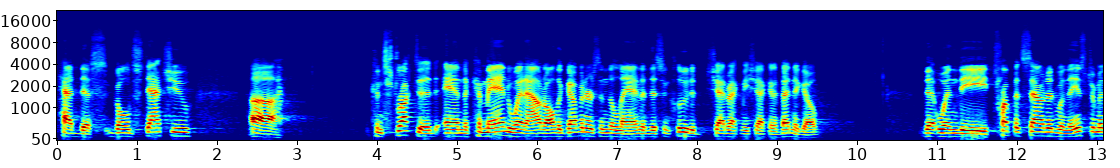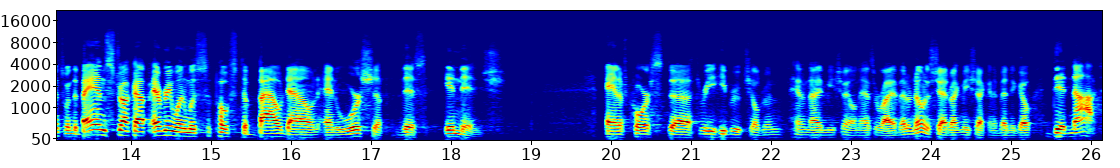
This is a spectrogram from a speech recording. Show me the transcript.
had this gold statue uh, constructed, and the command went out, all the governors in the land, and this included Shadrach, Meshach, and Abednego, that when the trumpet sounded, when the instruments, when the band struck up, everyone was supposed to bow down and worship this image. And of course, the three Hebrew children, Hananiah, Mishael, and Azariah, better known as Shadrach, Meshach, and Abednego, did not.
